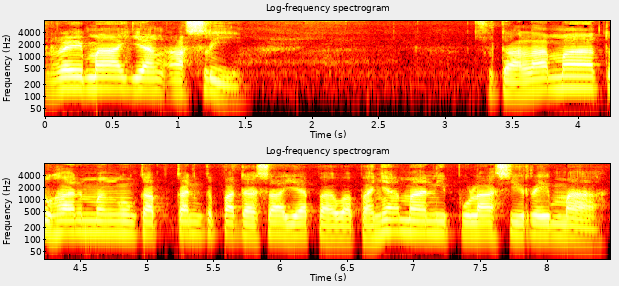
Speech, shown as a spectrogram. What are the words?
rema yang asli. Sudah lama Tuhan mengungkapkan kepada saya bahwa banyak manipulasi rema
